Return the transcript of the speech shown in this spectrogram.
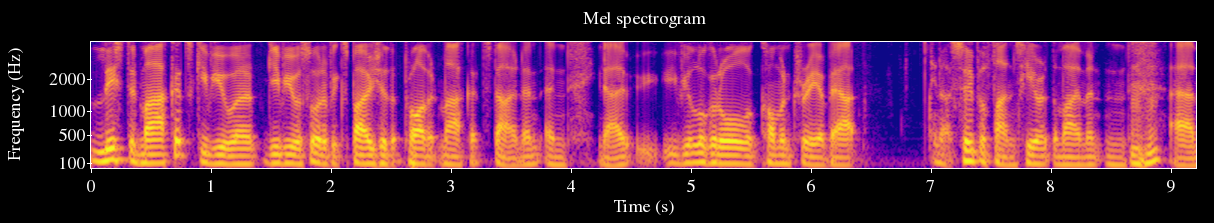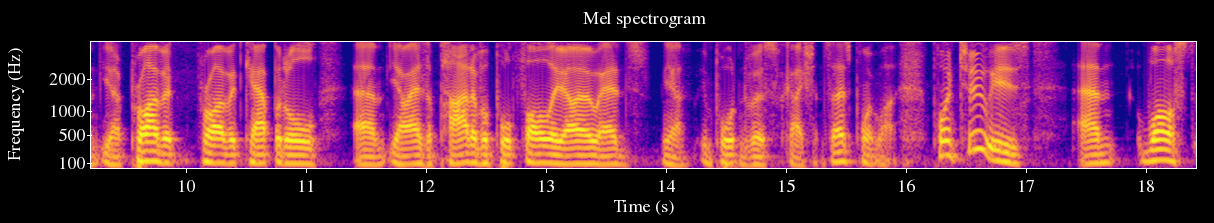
listed markets give you a give you a sort of exposure that private markets don't. And and you know, if you look at all the commentary about you know super funds here at the moment, and mm-hmm. um, you know private private capital, um, you know as a part of a portfolio adds you know important diversification. So that's point one. Point two is. Um, whilst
